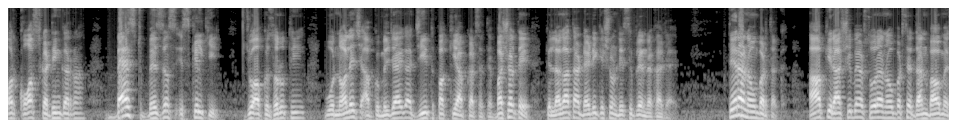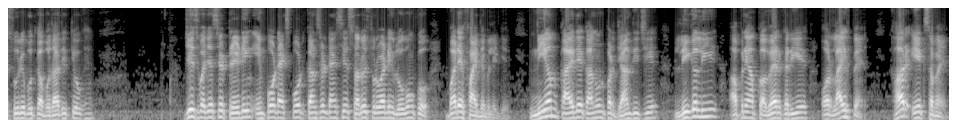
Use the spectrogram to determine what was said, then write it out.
और कॉस्ट कटिंग करना, बेस्ट बिज़नेस स्किल की जो आपको ज़रूरत थी, वो नॉलेज आपको मिल जाएगा, जीत पक्की आप कर सकते हैं। बशर्ते कि लगातार डेडिकेशन डिसिप्लिन रखा जाए। तेरह नवंबर तक आपकी राशि में और सोलह नवंबर से धन भाव में सूर्य बुद्ध का बुधादित्य योग है। जिस वजह से trading, import, export, consultancy, service providing लोगों को बड़े फ़ायदे मिलेंगे। नियम, कायदे, कानून पर ध्यान दीजिए, लीगली अपने आप को अवेयर करिए और लाइफ में हर एक समय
